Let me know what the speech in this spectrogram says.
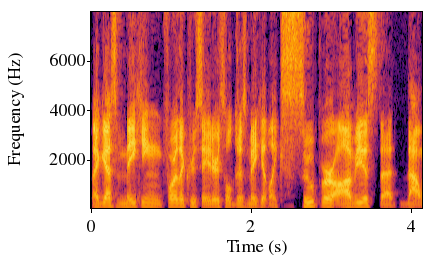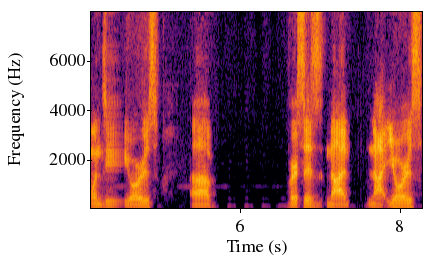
I guess making for the Crusaders will just make it like super obvious that that one's yours, uh, versus not not yours.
